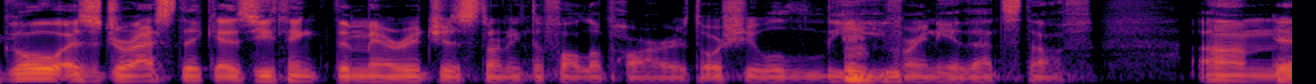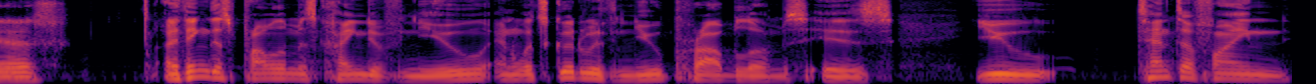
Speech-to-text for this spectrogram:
go as drastic as you think the marriage is starting to fall apart or she will leave Mhm. or any of that stuff. Um, Yes. I think this problem is kind of new, and what's good with new problems is you tend to find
